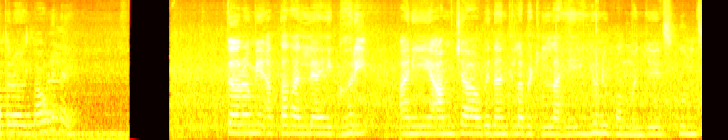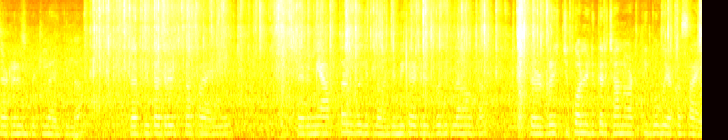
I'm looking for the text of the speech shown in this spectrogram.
म्हणजे लावलेलं आहे. तर मी आत्ताच आलेले आहे घरी. आणि आमच्या वेदांतीला भेटलेला आहे युनिफॉर्म म्हणजे स्कूलचा ड्रेस भेटला आहे तिला. तर तिचा ड्रेस कसा आहे? तर मी आत्ताच बघितलं म्हणजे मी काही ड्रेस बघितला नव्हता. तर ड्रेसची क्वालिटी तर छान वाटते बघूया कसा आहे.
